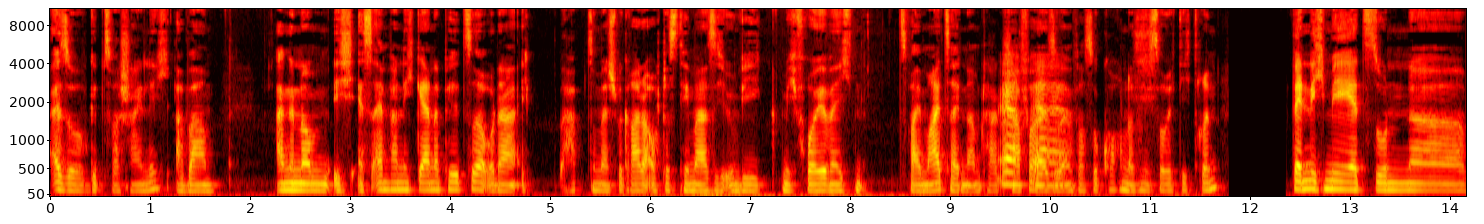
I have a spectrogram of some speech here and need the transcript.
Also gibt's wahrscheinlich, aber angenommen, ich esse einfach nicht gerne Pilze oder ich habe zum Beispiel gerade auch das Thema, dass ich irgendwie mich freue, wenn ich zwei Mahlzeiten am Tag Ja, schaffe, ja, also ja. einfach so kochen, das ist nicht so richtig drin. Wenn ich mir jetzt so ein äh,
